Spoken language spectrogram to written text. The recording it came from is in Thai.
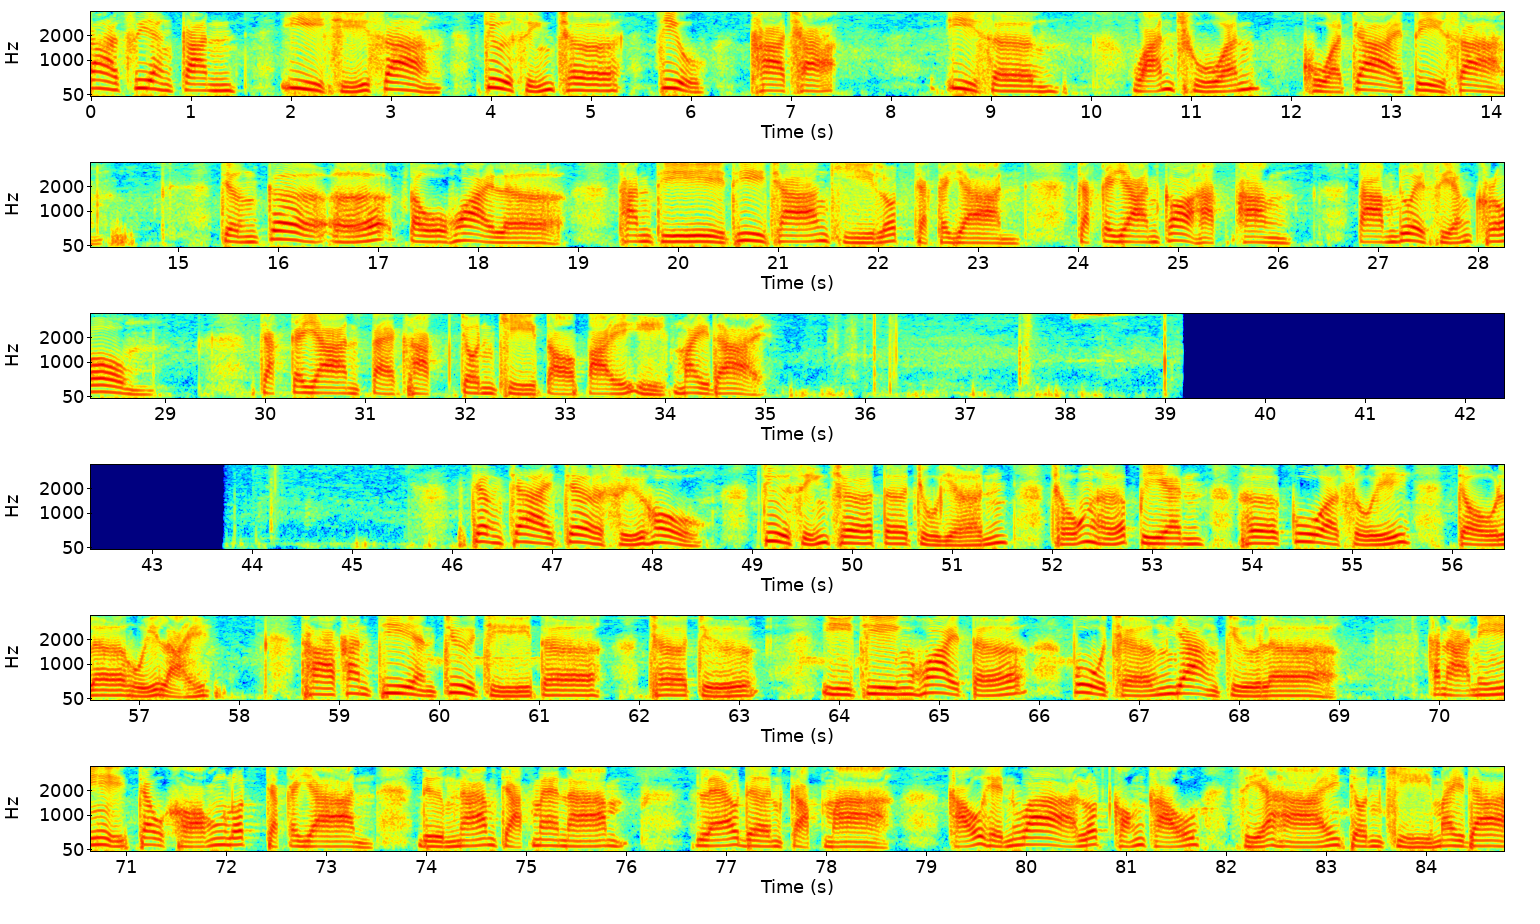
ต้าเซี่ยงกัน อี้ฉีซ่าง จื้อสิงเจิ้ว คาชา อี้เซิง หวานฉวน ขัวจ้ายตี้ซ่าง เจิงเก้อเอ๋อโตห้ายเลอ ทันทีที่ช้างขี่รถจักรยาน จักรยานก็หักพัง ตามด้วยเสียงโครม จักรยานแตกหักจนขี่ต่อไปอีกไม่ได้ เจิ้งจ้ายเจ้อสือโฮจื้อสิงเชอเตอจู่เหยินฉงเหอเปียน เฮอกั้วสุยโจเลอหุยไหล 他看见自己的车子已经坏得不成样子了。ขณะนี้เจ้าของรถจักรยาน ดื่มน้ำจากแม่น้ำแล้วเดินกลับมา เขาเห็นว่ารถของเขาเสียหายจนขี่ไม่ได้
